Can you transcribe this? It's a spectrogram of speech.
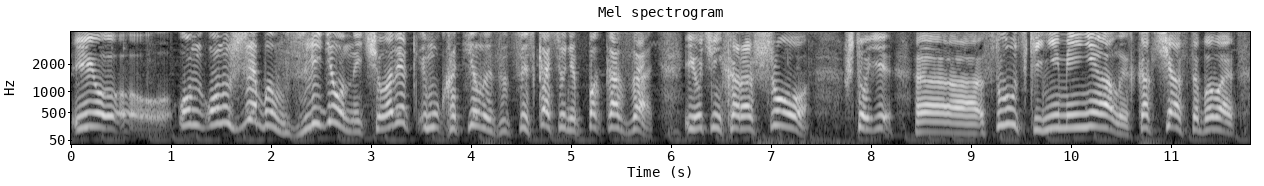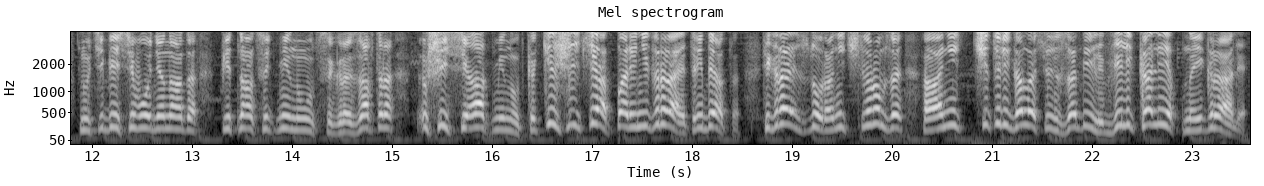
и он, он уже был взведенный человек, ему хотелось за ЦСКА сегодня показать. И очень хорошо что э, Слуцкий не менял их, как часто бывает. Ну, тебе сегодня надо 15 минут сыграть, завтра 60 минут. Какие 60? Парень играет, ребята. Играет здорово. Они четвером, за... а они четыре гола сегодня забили. Великолепно играли.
